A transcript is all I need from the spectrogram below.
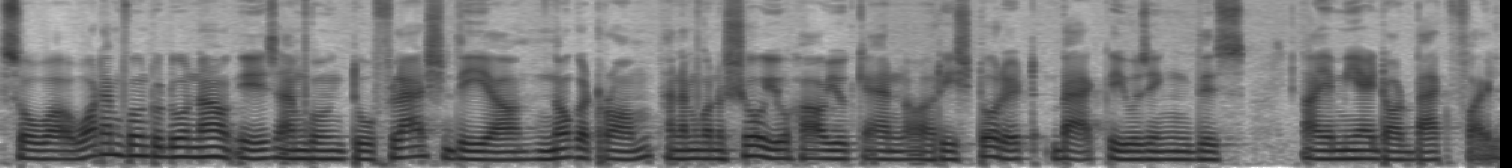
so uh, what I'm going to do now is I'm going to flash the uh, Nougat ROM and I'm going to show you how you can uh, restore it back using this imei.back file.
